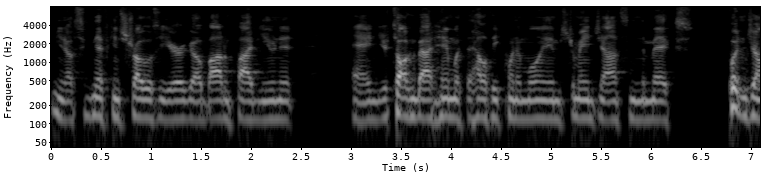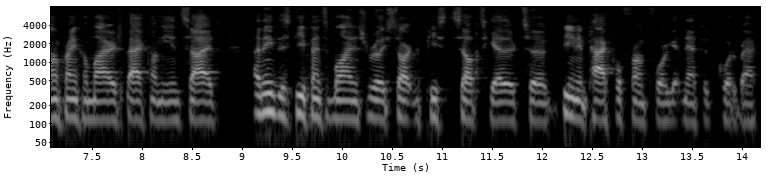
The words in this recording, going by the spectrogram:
you know, significant struggles a year ago, bottom five unit. And you're talking about him with the healthy Quinnen Williams, Jermaine Johnson in the mix, putting John Franklin Myers back on the inside. I think this defensive line is really starting to piece itself together to be an impactful front four getting after the quarterback.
